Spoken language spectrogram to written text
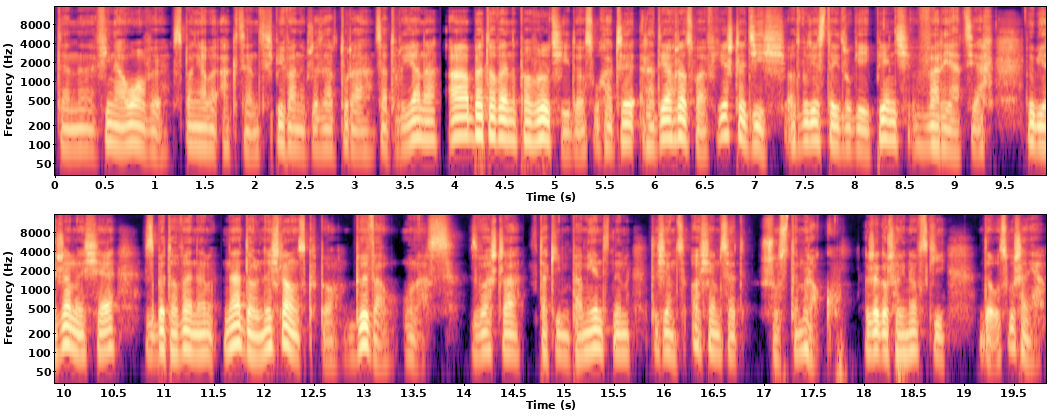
ten finałowy, wspaniały akcent śpiewany przez Artura Zaturiana, a Beethoven powróci do słuchaczy Radia Wrocław jeszcze dziś o 22.05 w wariacjach. Wybierzemy się z Beethovenem na Dolny Śląsk, bo bywał u nas, zwłaszcza w takim pamiętnym 1806 roku. Grzegorz Hojnowski, do usłyszenia.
